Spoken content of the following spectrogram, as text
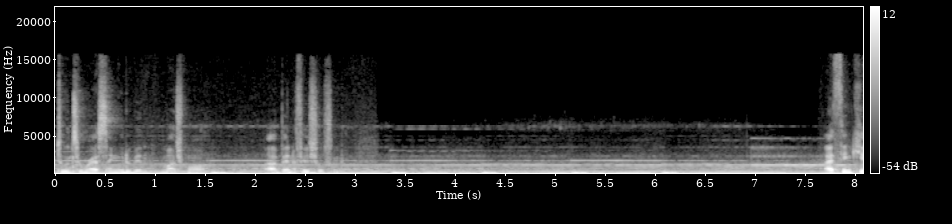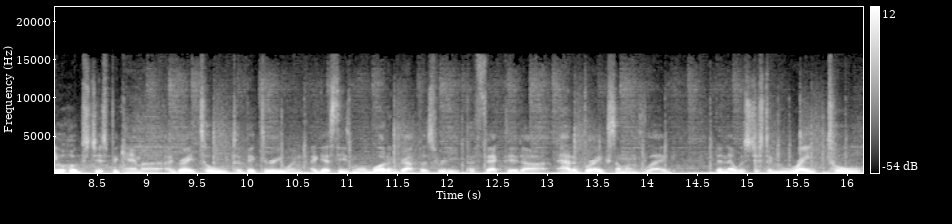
doing some wrestling would have been much more uh, beneficial for me. I think heel hooks just became a, a, great tool to victory when I guess these more modern grapplers really perfected uh, how to break someone's leg. Then that was just a great tool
